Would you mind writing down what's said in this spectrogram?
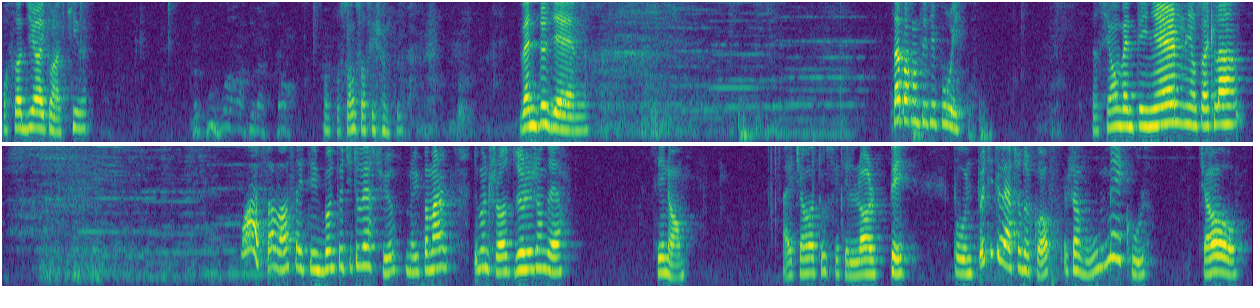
Pour ça, direct, on l'active. Pour ça, on s'en fiche un peu. 22ème. Ça, par contre, c'était pourri. Version 21ème, et on s'arrête là. Ouais, ça va, ça a été une bonne petite ouverture. On a eu pas mal de bonnes choses, de légendaires. C'est énorme. Allez, ciao à tous, c'était LOLP pour une petite ouverture de coffre, j'avoue, mais cool. Ciao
